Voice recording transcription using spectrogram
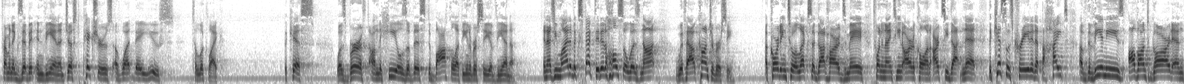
from an exhibit in Vienna, just pictures of what they used to look like. The Kiss was birthed on the heels of this debacle at the University of Vienna. And as you might have expected, it also was not without controversy. According to Alexxa Gotthardt's May 2019 article on artsy.net, the kiss was created at the height of the Viennese avant-garde and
